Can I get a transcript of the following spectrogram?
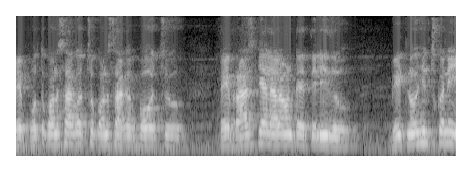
రేపు పొత్తు కొనసాగవచ్చు కొనసాగకపోవచ్చు. రేపు రాజకీయాలు ఎలా ఉంటాయో తెలియదు వీటిని ఊహించుకొని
